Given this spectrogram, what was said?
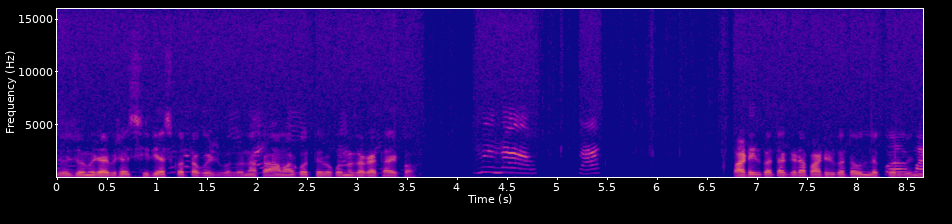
তুই জমিটার বিষয়ে সিরিয়াস কথা কইস বলো না আমার করতে হবে কোনো জায়গায় তাই ক। পার্টির কথা কিটা পার্টির কথা উল্লেখ করবি না?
